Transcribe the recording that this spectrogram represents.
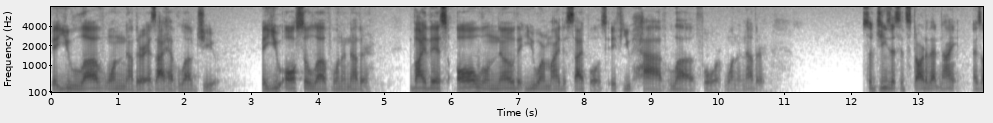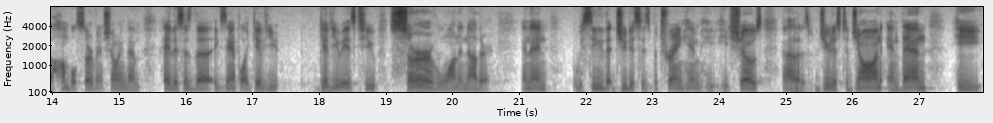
that you love one another as I have loved you, that you also love one another. By this, all will know that you are my disciples if you have love for one another. So Jesus had started that night as a humble servant, showing them, hey, this is the example I give you, give you is to serve one another. And then we see that Judas is betraying him. He, he shows uh, that it's Judas to John, and then he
